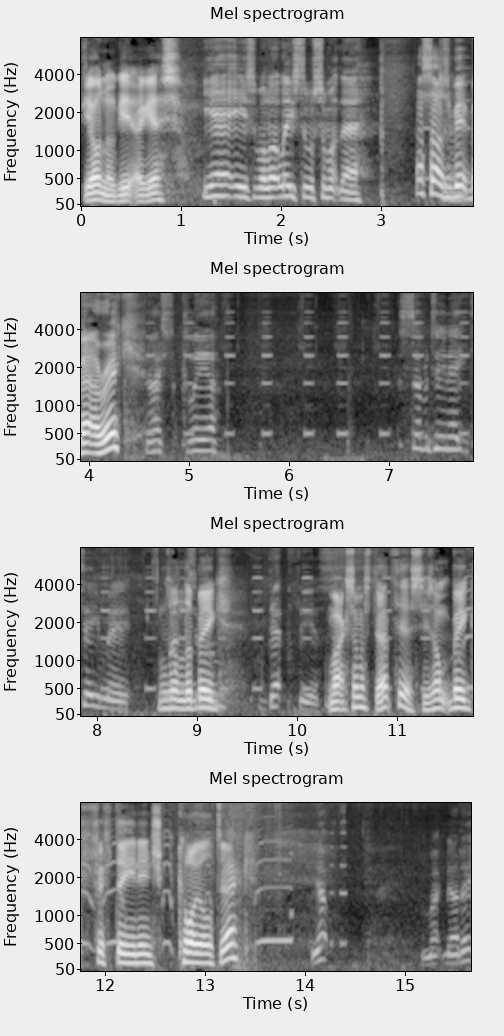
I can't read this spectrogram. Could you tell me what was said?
Your nugget, I guess. yeah, it is. Well, at least there was something there. That sounds a bit better, Rick. Nice, clear. 17, 18, mate. He's on the big Depthiest. Maximus Depthius. He's on big 15 inch coil tech. Yep. Mac Daddy.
